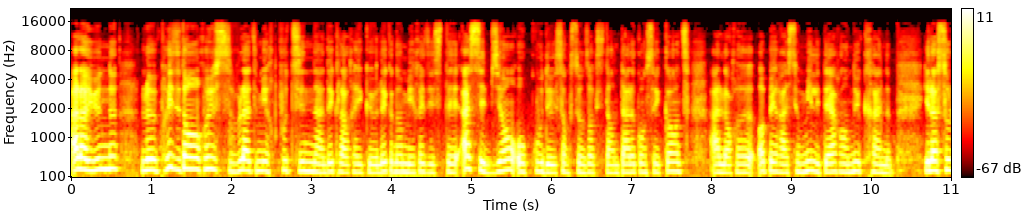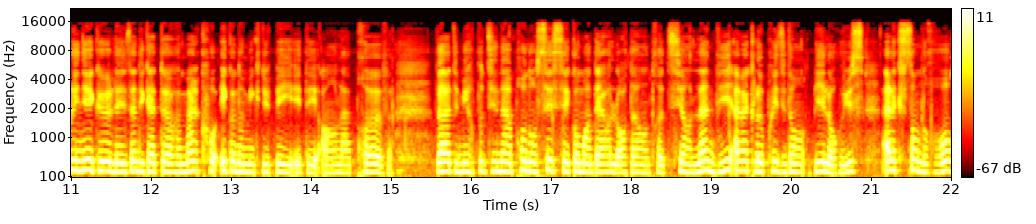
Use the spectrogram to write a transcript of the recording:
À la une, le président russe Vladimir Poutine a déclaré que l'économie résistait assez bien au coup des sanctions occidentales conséquentes à leur euh, opération militaire en Ukraine. Il a souligné que les indicateurs macroéconomiques du pays étaient en la preuve. Vladimir Poutine a prononcé ses commentaires lors d'un entretien lundi avec le président biélorusse Alexandre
